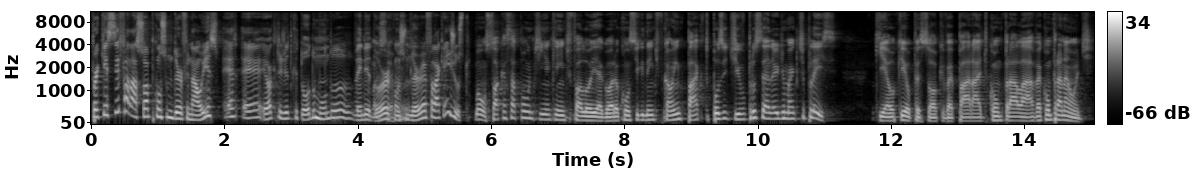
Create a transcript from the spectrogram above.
Porque se falar só para o consumidor final isso, é, é- eu acredito que todo mundo, vendedor, Vai consumidor, vai falar que é injusto. Bom, só que essa pontinha que a gente falou aí agora, eu consigo identificar um impacto positivo pro seller de marketplace. Que é o quê? O pessoal que vai parar de comprar lá, vai comprar na onde?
